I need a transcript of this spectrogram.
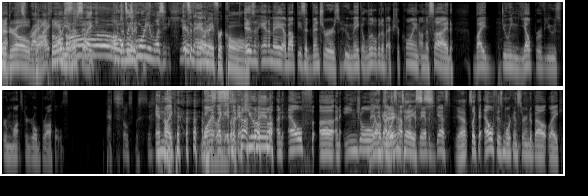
Monster Girl That's right. I brothel? Yeah, that's just like, like- oh, that's like an- Torian wasn't here. It's an for anime it. for Cole. It is an anime about these adventurers who make a little bit of extra coin on the side by doing Yelp reviews for Monster Girl brothels. That's so specific. And like one, like it's like a human, an elf, uh, an angel. They all and got always different have, a- They have a guest. Yeah. It's like the elf is more concerned about like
